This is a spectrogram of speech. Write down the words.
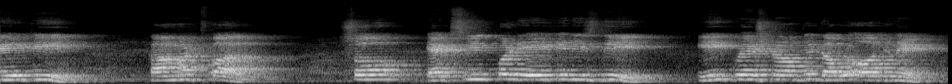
18, comma 12. So x equal to 18 is the equation of the double ordinate.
